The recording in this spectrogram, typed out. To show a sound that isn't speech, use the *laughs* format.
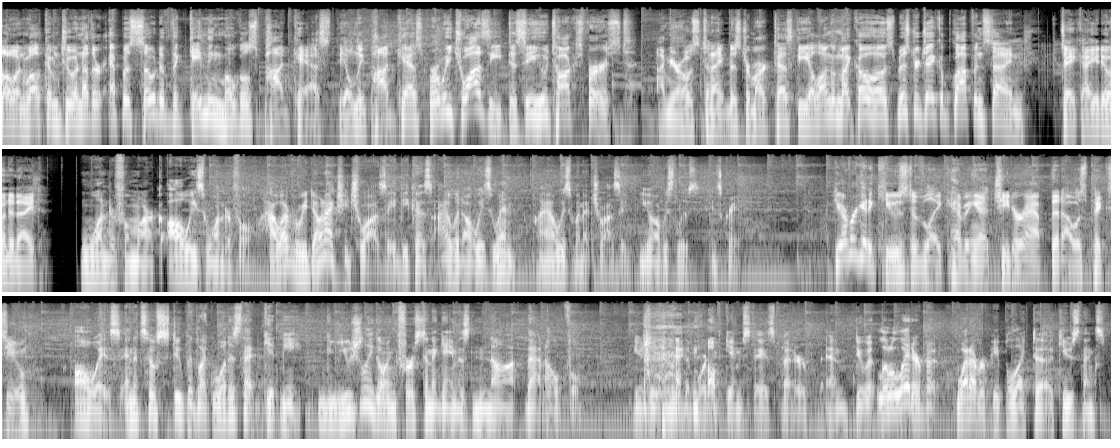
Hello and welcome to another episode of the Gaming Moguls Podcast, the only podcast where we chwazi to see who talks first. I'm your host tonight, Mr. Mark Teskey, along with my co-host, Mr. Jacob Klopfenstein. Jake, how you doing tonight? Wonderful, Mark. Always wonderful. However, we don't actually chwazi because I would always win. I always win at chwazi. You always lose. It's great. Do you ever get accused of like having a cheater app that always picks you? Always. And it's so stupid. Like, what does that get me? Usually going first in a game is not that helpful. Usually can read the *laughs* board game stays better and do it a little later, but whatever. People like to accuse things.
